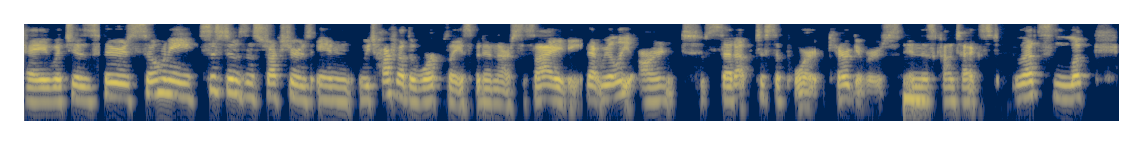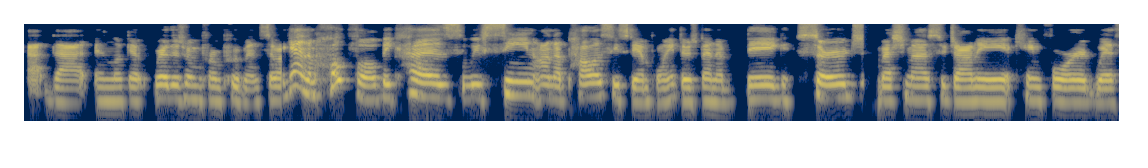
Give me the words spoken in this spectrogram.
Kay, which is there's so many systems and structures in, we talked about the workplace, but in our society that really aren't set up to support caregivers mm-hmm. in this context. Let's look at that and look at where there's room for improvement. So again, I'm hopeful because we've seen on a policy standpoint, standpoint. There's been a big surge. Reshma Saujani came forward with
